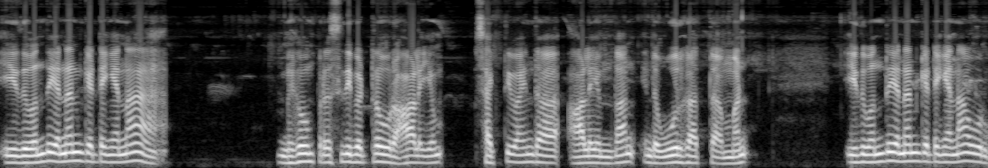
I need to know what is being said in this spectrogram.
இது வந்து என்னன்னு கேட்டிங்கன்னா மிகவும் பிரசித்தி பெற்ற ஒரு ஆலயம் சக்தி வாய்ந்த ஆலயம்தான் இந்த ஊர்காத்த அம்மன். இது வந்து என்னன்னு கேட்டிங்கன்னா ஒரு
